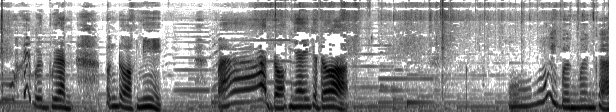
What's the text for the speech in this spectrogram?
โอ้ยเพื่อนเพื่อนๆเบิ่งดอกนี่ป้าดอกใหญ่กระดอโอ้ยเบิ่งเบิ่งค่ะ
